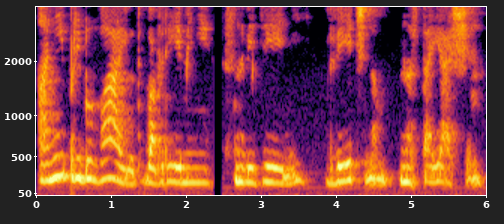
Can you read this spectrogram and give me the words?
они пребывают во времени сновидений, вечном настоящем.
